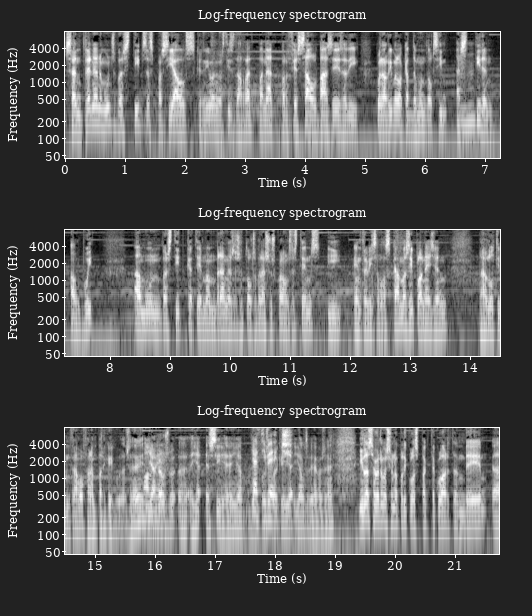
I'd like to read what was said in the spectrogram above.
S'entrenen amb uns vestits especials, que en diuen vestits de ratpenat, per fer salt base, és a dir, quan arriben al capdamunt del cim, es tiren al buit amb un vestit que té membranes a sota els braços quan els estens i entremig de les cames i planegen l'últim tram el faran paracaigudes, eh? Molt ja bé. veus... Eh, ja, eh, sí, eh? Ja, Ja t'hi veig. Ja, ja els veus, eh? I la segona va ser una pel·lícula espectacular també, eh,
